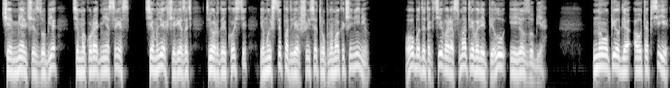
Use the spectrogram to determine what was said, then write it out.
Чем мельче зубья, тем аккуратнее срез, тем легче резать твердые кости и мышцы, подвергшиеся трупному окоченению. Оба детектива рассматривали пилу и ее зубья но у пил для аутопсии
